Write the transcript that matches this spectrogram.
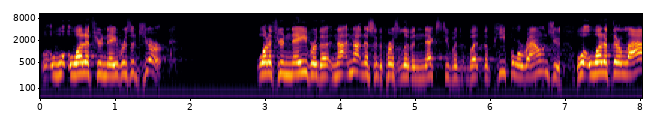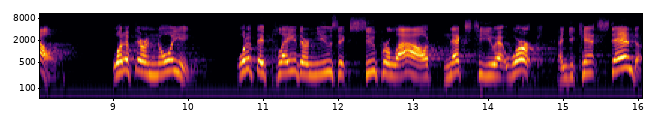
What if your neighbor's a jerk? What if your neighbor, the, not, not necessarily the person living next to you, but, but the people around you, what, what if they're loud? What if they're annoying? What if they play their music super loud next to you at work and you can't stand them?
